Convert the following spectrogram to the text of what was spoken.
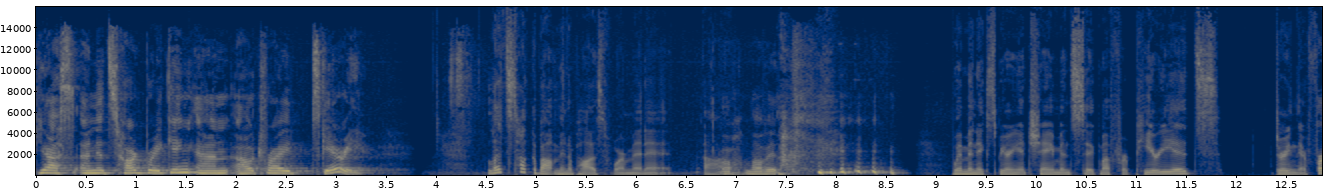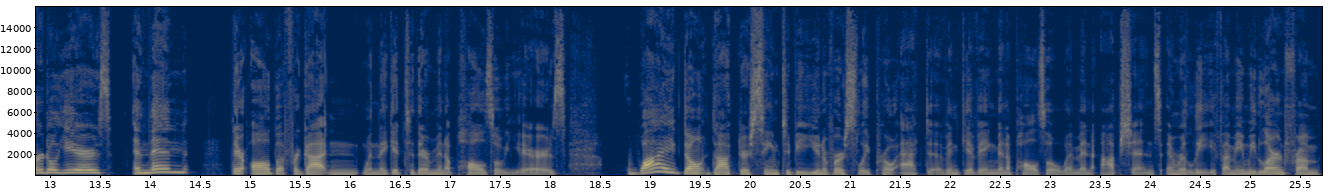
Yes, and it's heartbreaking and outright scary. Let's talk about menopause for a minute. Um, oh, love it. women experience shame and stigma for periods during their fertile years, and then they're all but forgotten when they get to their menopausal years why don't doctors seem to be universally proactive in giving menopausal women options and relief? I mean, we learned from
